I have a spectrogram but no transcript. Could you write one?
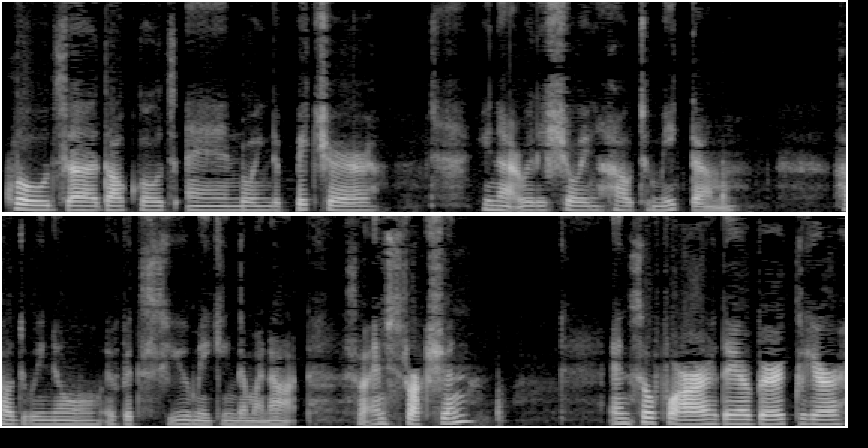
clothes, uh, doll clothes and showing the picture. You're not really showing how to make them. How do we know if it's you making them or not? So instruction and so far they are very clear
